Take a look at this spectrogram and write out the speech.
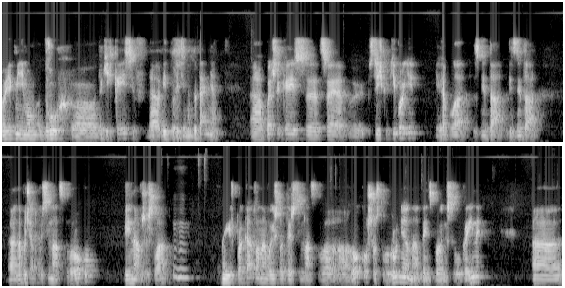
ну, як мінімум двох е, таких кейсів да, відповіді на питання. Е, Перший кейс е, це е, стрічка Кіборги, яка була знята, відзнята е, на початку 17-го року. Війна вже йшла. Угу. Ну і в прокат вона вийшла теж 17-го року, 6 грудня, на День Збройних сил України. Е,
